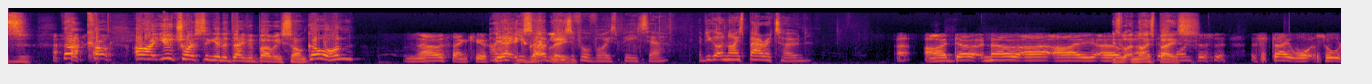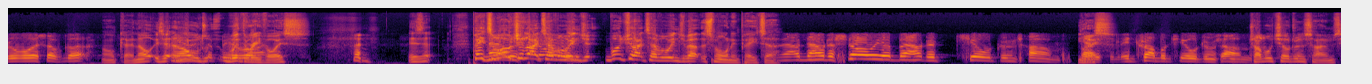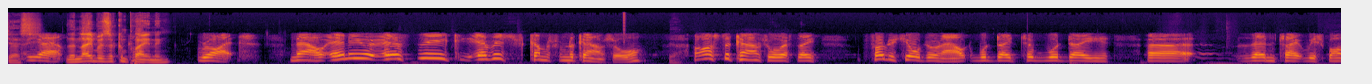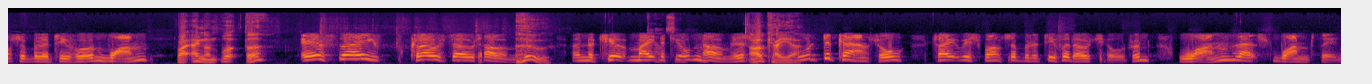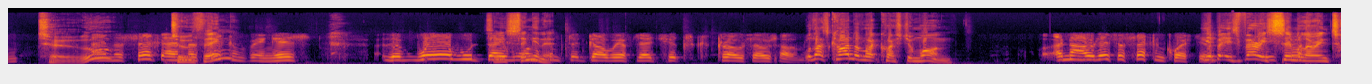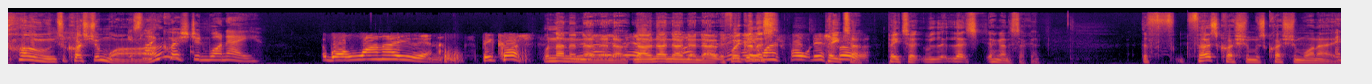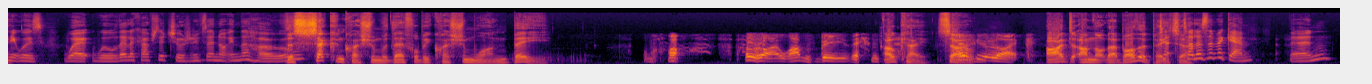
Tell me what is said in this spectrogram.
That co- All right, you try singing a David Bowie song. Go on. No, thank you. I bet you've got a beautiful voice, Peter. Have you got a nice baritone? Uh, I don't know. I. I uh, He's got a nice I don't bass. want to state what sort of voice I've got. Okay. No, is it an It old used to be withery alright. voice? is it? Peter, No, what would you the like to have a story. whinge? What would you like to have a whinge about this morning, Peter? Now, now the story about the children's home, Yes. basically troubled children's homes. Troubled children's homes. Yes. Yeah. The neighbours are complaining. Right. Now, any if the if it comes from the council, ask the council if they throw the children out, would they t- would they uh, then take responsibility for them? One, Right. Hang on. What? Uh? if they close those homes Who? and the make the children homeless, Okay. Yeah. would the council take responsibility for those children? One, that's one thing. Two. And the, sec- and Two the thing? second thing is, the, where would they you're want them it. to go if they ch- close those homes? Well, that's kind of like question one. Uh, no, there's a second question. Yeah, but it's very Because- similar in tone to question one. It's like question 1A. Well, one A then, because Well, no, no, no, no, no, no, no, no, no, no. If we're going to, Peter, Peter, let's hang on a second. The f- first question was question one A. And it was, where will they look after the children if they're not in the home? The second question would therefore be question one B. All right, one B then. Okay, so if you like. I d- I'm not that bothered, T- Peter. tell us them again, then.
